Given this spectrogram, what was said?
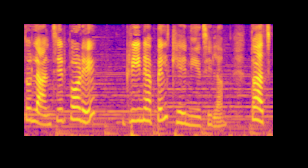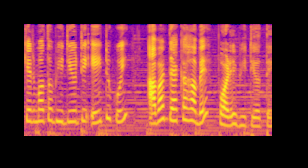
তো লাঞ্চের পরে গ্রিন অ্যাপেল খেয়ে নিয়েছিলাম। তো আজকের মতো ভিডিওটি এইটুকুই। আবার দেখা হবে পরের ভিডিওতে।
